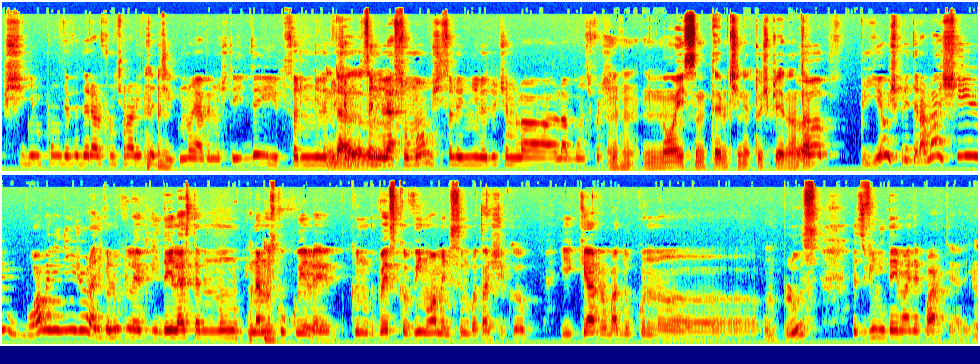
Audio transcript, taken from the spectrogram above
și din punct de vedere al funcționalității. Noi avem niște idei, să ni le, ducem, Da, da, da, să ni da. le asumăm și să le, ni le ducem la, la bun sfârșit. Mhm. Noi suntem cine? Tu și prietena ta? Uh, eu și prietena mea și oamenii din jur, adică lucrurile, ideile astea nu ne-am născut cu ele. Când vezi că vin oameni sâmbătă și că ei chiar aduc un, uh, un plus, îți vin idei mai departe. Adică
